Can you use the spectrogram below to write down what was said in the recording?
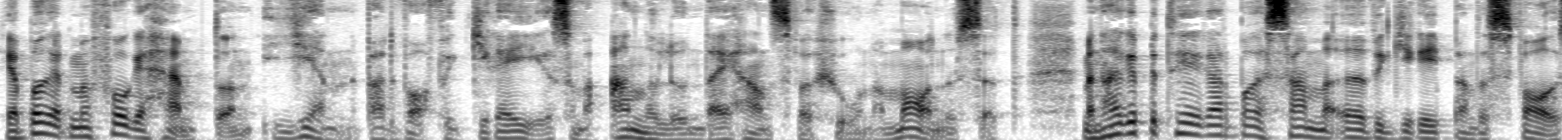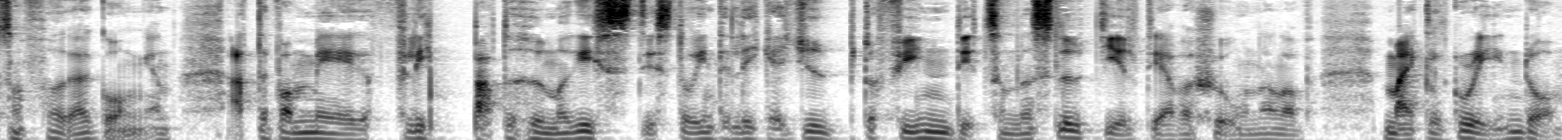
Jag började med att fråga Hampton igen vad det var för grejer som var annorlunda i hans version av manuset, men han repeterade bara samma övergripande svar som förra gången, att det var mer flippat och humoristiskt och inte lika djupt och fyndigt som den slutgiltiga versionen av Michael Green då,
